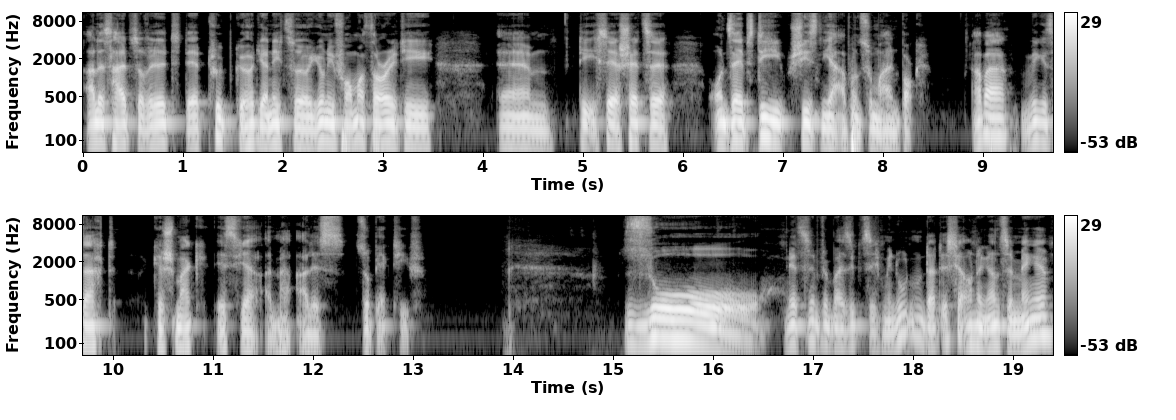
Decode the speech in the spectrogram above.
alles halb so wild. Der Typ gehört ja nicht zur Uniform Authority, ähm, die ich sehr schätze. Und selbst die schießen ja ab und zu mal einen Bock. Aber wie gesagt, Geschmack ist ja immer alles subjektiv. So, jetzt sind wir bei 70 Minuten. Das ist ja auch eine ganze Menge.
